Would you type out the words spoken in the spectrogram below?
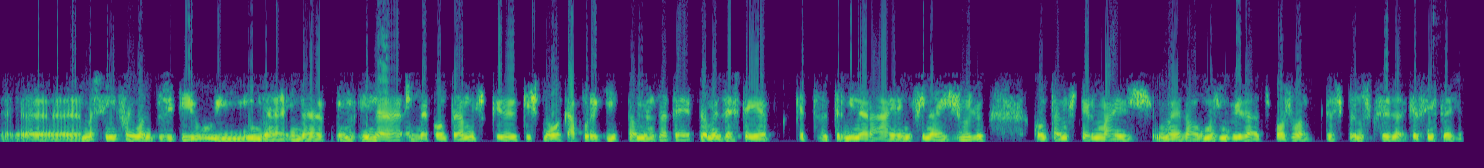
Eh, mas sim, foi um ano positivo e ainda, ainda, ainda, ainda contamos que, que isto não acaba por aqui. Pelo menos, até, pelo menos esta época, que terminará em finais de julho, contamos ter mais, mais algumas novidades para o João. Esperamos que, seja, que assim seja.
